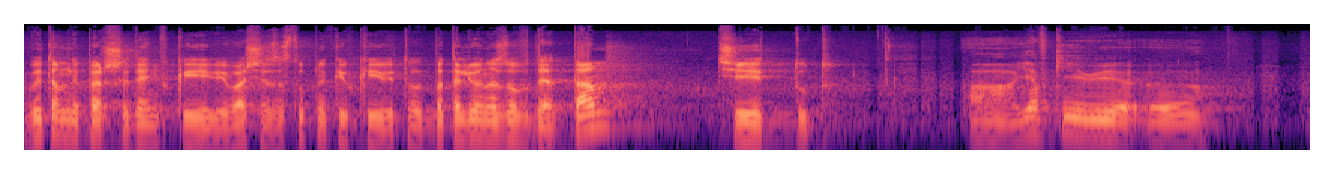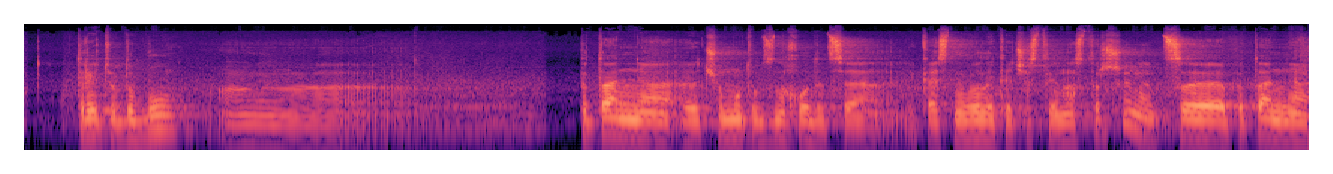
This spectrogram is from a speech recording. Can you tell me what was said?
Ви там не перший день в Києві, ваші заступники в Києві. То батальйон Азов де? Там чи тут? Я в Києві е, третю добу. Е, Питання, чому тут знаходиться якась невелика частина старшини, це питання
